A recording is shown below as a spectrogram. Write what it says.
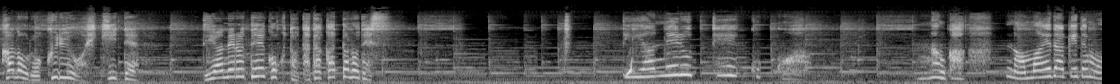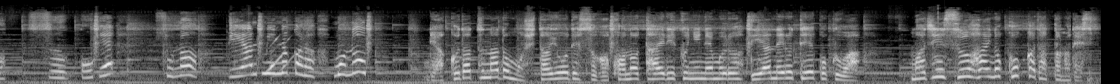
かの六竜を率いてディアネル帝国と戦ったのです。ディアネル帝国なんか名前だけでもすごいそのディアみんなから物略奪などもしたようですがこの大陸に眠るディアネル帝国は魔神崇拝の国家だったのです。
